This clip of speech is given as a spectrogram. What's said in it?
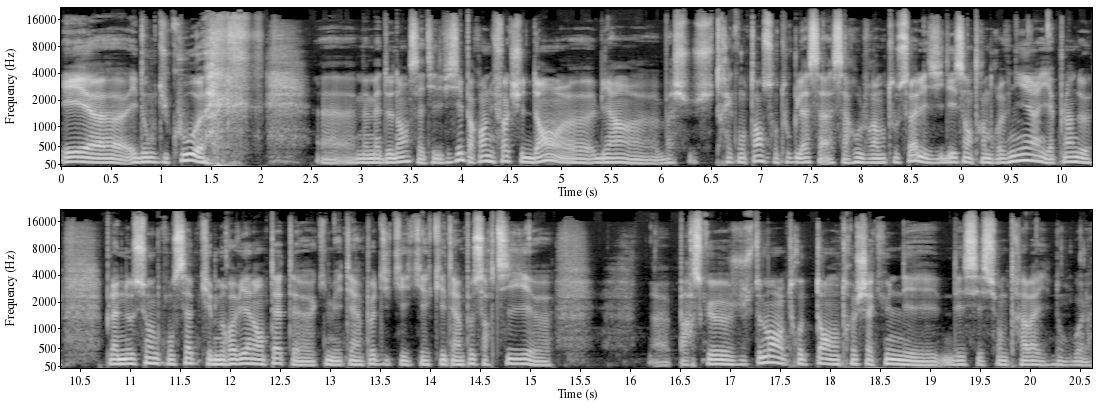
et, et donc du coup euh, me mettre dedans, ça a été difficile. Par contre, une fois que je suis dedans, euh, eh bien, euh, bah, je, suis très content. Surtout que là, ça, roule vraiment tout seul. Les idées sont en train de revenir. Il y a plein de plein de notions, de concepts qui me reviennent en tête, qui m'étaient un peu qui, qui, étaient un peu sortis. parce que justement trop de temps entre chacune des, sessions de travail donc voilà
